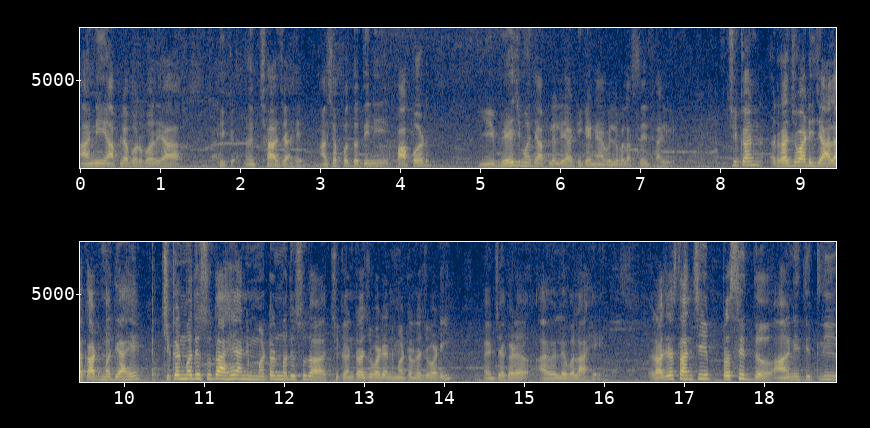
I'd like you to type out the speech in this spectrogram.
आणि आपल्याबरोबर या ठिक छाज आहे. अशा पद्धतीने पापड ही व्हेजमध्ये आपल्याला या ठिकाणी अवेलेबल असलेली थाळी आहे. चिकन रजवाडी जे आलाकाटमध्ये आहे चिकनमध्ये सुद्धा आहे आणि मटनमध्ये सुद्धा चिकन रजवाडी आणि मटन रजवाडी यांच्याकडं अवेलेबल आहे. राजस्थानची प्रसिद्ध आणि तिथली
